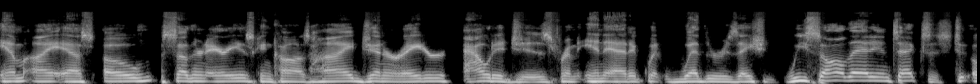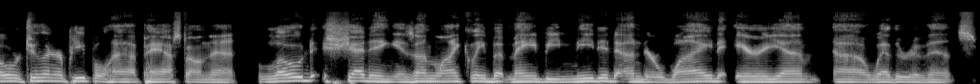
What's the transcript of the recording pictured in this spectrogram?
MISO. Southern areas can cause high generator outages from inadequate weatherization. We saw that in Texas. Over 200 people passed on that. Load shedding is unlikely, but may be needed under wide area uh, weather events.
